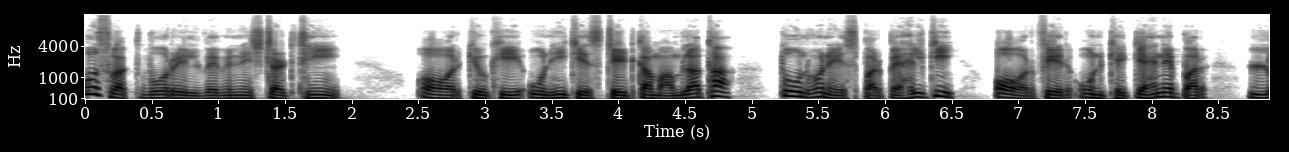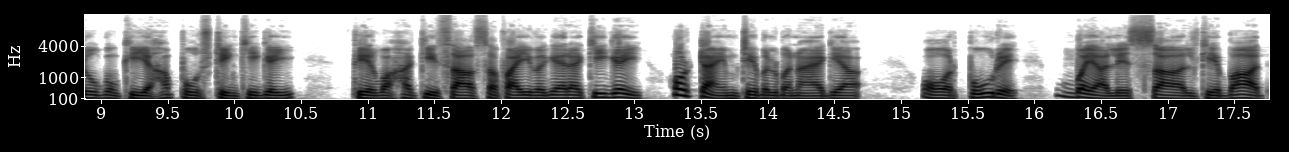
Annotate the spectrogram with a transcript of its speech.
उस वक्त वो रेलवे मिनिस्टर थीं। और क्योंकि उन्हीं के स्टेट का मामला था तो उन्होंने इस पर पहल की और फिर उनके कहने पर लोगों की यहाँ पोस्टिंग की गई। फिर वहाँ की साफ़ सफ़ाई वगैरह की गई और टाइम टेबल बनाया गया। और पूरे बयालीस साल के बाद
